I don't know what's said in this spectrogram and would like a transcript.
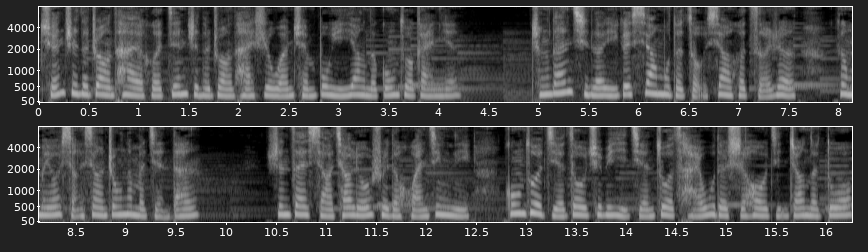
全职的状态和兼职的状态是完全不一样的工作概念，承担起了一个项目的走向和责任，更没有想象中那么简单。身在小桥流水的环境里，工作节奏却比以前做财务的时候紧张得多。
